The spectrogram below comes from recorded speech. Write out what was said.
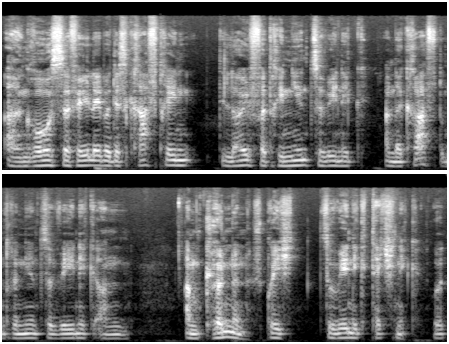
ein großer Fehler über das Krafttraining. Die Läufer trainieren zu wenig an der Kraft und trainieren zu wenig an, am Können, sprich zu wenig Technik. Und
